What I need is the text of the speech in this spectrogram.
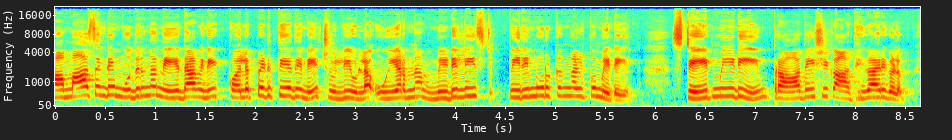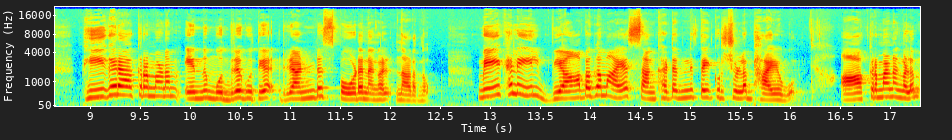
ഹമാസിന്റെ മുതിർന്ന നേതാവിനെ കൊലപ്പെടുത്തിയതിനെ ചൊല്ലിയുള്ള ഉയർന്ന മിഡിൽ ഈസ്റ്റ് പിരിമുറുക്കങ്ങൾക്കുമിടയിൽ സ്റ്റേറ്റ് മീഡിയയും പ്രാദേശിക അധികാരികളും ഭീകരാക്രമണം എന്ന് മുദ്രകുത്തിയ രണ്ട് സ്ഫോടനങ്ങൾ നടന്നു. മേഖലയിൽ വ്യാപകമായ സംഘടനത്തെക്കുറിച്ചുള്ള ഭയവും ആക്രമണങ്ങളും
